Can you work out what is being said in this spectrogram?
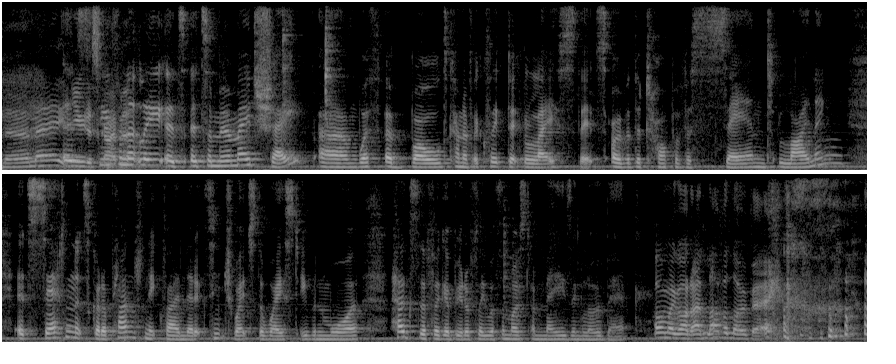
mermaid? you It's describe definitely it's it's a mermaid shape um, with a bold kind of eclectic lace that's over the top of a sand lining. It's satin. It's got a plunge neckline that accentuates the waist even more. Hugs the figure beautifully with the most amazing low back. Oh my god, I love a low back.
